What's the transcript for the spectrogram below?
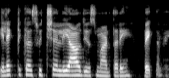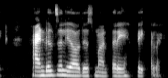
ಎಲೆಕ್ಟ್ರಿಕಲ್ ಸ್ವಿಚ್ ಅಲ್ಲಿ ಯಾವ್ದು ಯೂಸ್ ಮಾಡ್ತಾರೆ ಬೇಕಲೈಟ್ ಹ್ಯಾಂಡಲ್ಸ್ ಅಲ್ಲಿ ಯಾವ್ದು ಯೂಸ್ ಮಾಡ್ತಾರೆ bakelite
